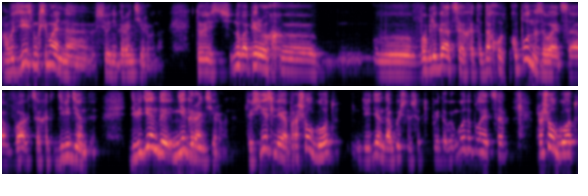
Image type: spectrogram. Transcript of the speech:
А вот здесь максимально все не гарантировано. То есть, ну, во-первых, э, в облигациях это доход купон называется, а в акциях это дивиденды. Дивиденды не гарантированы. То есть, если прошел год, дивиденды обычно все-таки по итогам года платятся. Прошел год,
